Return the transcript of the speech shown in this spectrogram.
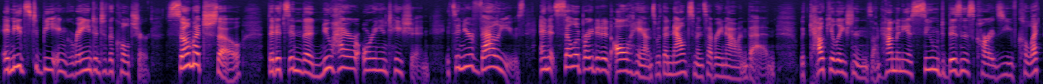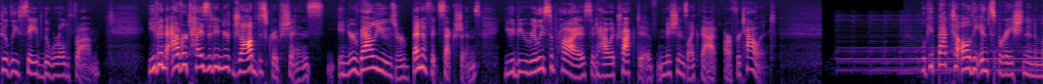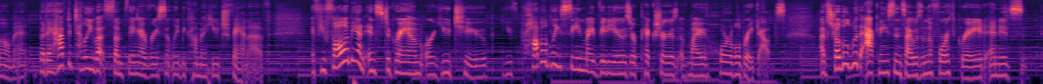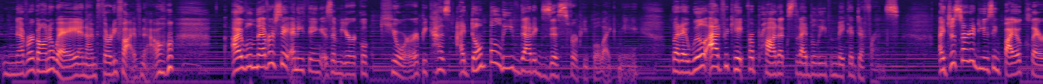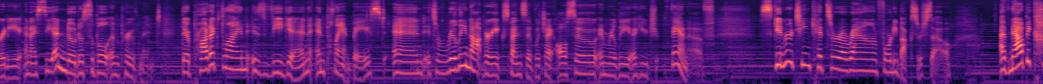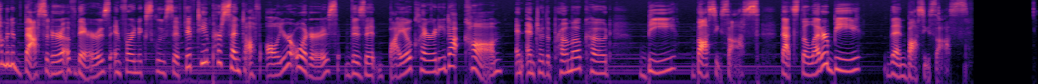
It needs to be ingrained into the culture, so much so that it's in the new hire orientation, it's in your values, and it's celebrated at all hands with announcements every now and then, with calculations on how many assumed business cards you've collectively saved the world from. Even advertise it in your job descriptions, in your values or benefit sections. You would be really surprised at how attractive missions like that are for talent. We'll get back to all the inspiration in a moment, but I have to tell you about something I've recently become a huge fan of. If you follow me on Instagram or YouTube, you've probably seen my videos or pictures of my horrible breakouts. I've struggled with acne since I was in the fourth grade, and it's never gone away, and I'm 35 now. I will never say anything is a miracle cure because I don't believe that exists for people like me. But I will advocate for products that I believe make a difference. I just started using BioClarity and I see a noticeable improvement. Their product line is vegan and plant based, and it's really not very expensive, which I also am really a huge fan of. Skin routine kits are around 40 bucks or so. I've now become an ambassador of theirs, and for an exclusive 15% off all your orders, visit bioclarity.com and enter the promo code B Bossy Sauce. That's the letter B, then Bossy Sauce.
